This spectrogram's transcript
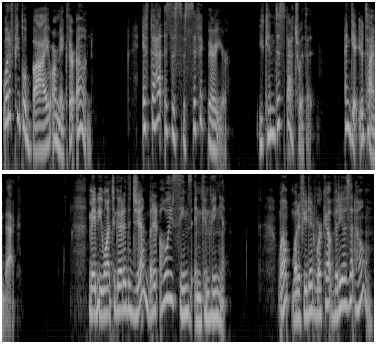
What if people buy or make their own? If that is the specific barrier, you can dispatch with it and get your time back. Maybe you want to go to the gym, but it always seems inconvenient. Well, what if you did workout videos at home?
